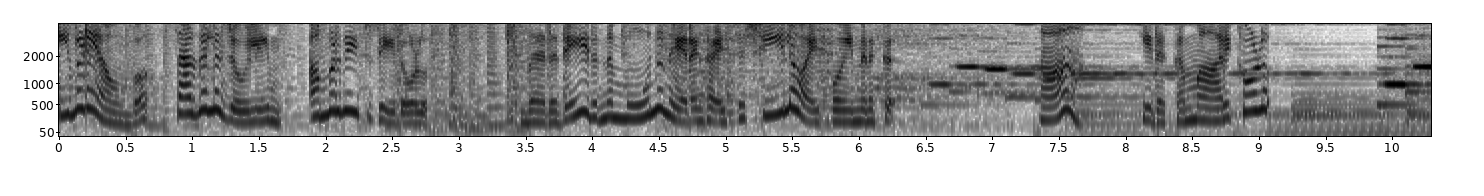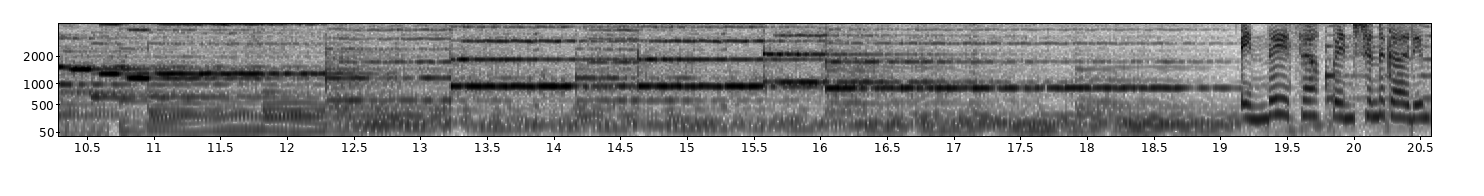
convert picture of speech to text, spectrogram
ഇവിടെയാവുമ്പോ സകല ജോലിയും അമൃതയിച്ച് ചെയ്തോളും. വെറുതെ ഇരുന്ന് മൂന്ന് നേരം കഴിച്ച് ശീലമായി പോയി നിനക്ക്. ആ ഇതൊക്കെ മാറിക്കോളും. എന്താ ചേച്ചാ പെൻഷന്റെ കാര്യം?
